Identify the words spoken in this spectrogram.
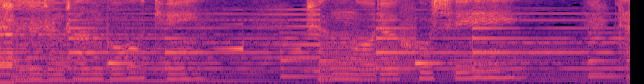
时针转不停，沉默的呼吸，擦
